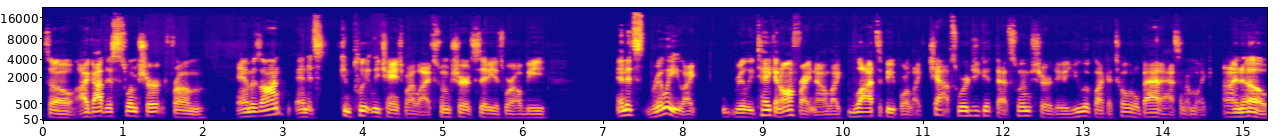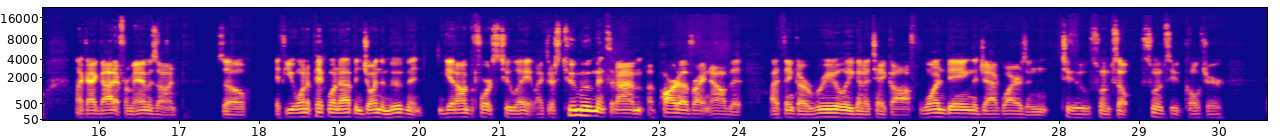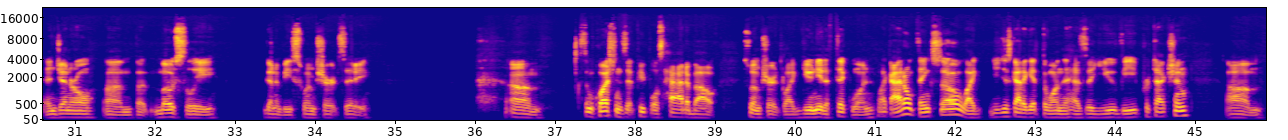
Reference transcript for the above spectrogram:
So I got this swim shirt from Amazon and it's completely changed my life. Swim Shirt City is where I'll be. And it's really like really taken off right now. Like lots of people are like, Chaps, where'd you get that swim shirt, dude? You look like a total badass. And I'm like, I know. Like I got it from Amazon. So if you want to pick one up and join the movement, get on before it's too late. Like there's two movements that I'm a part of right now that I think are really going to take off. One being the Jaguars, and two swimsuit swimsuit culture in general, um, but mostly going to be swim shirt city. Um, some questions that people's had about swim shirts, like, do you need a thick one? Like, I don't think so. Like, you just got to get the one that has the UV protection. Um,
